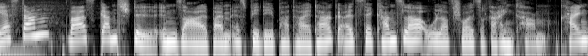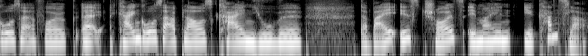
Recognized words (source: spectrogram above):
Gestern war es ganz still im Saal beim SPD-Parteitag, als der Kanzler Olaf Scholz reinkam. Kein großer Erfolg, äh, kein großer Applaus, kein Jubel. Dabei ist Scholz immerhin ihr Kanzler.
